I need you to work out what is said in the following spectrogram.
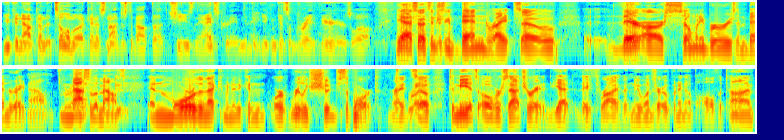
you can now come to Tillamook, and it's not just about the cheese and the ice cream. You, can- you can get some great beer here as well. Yeah, so it's interesting. Bend, right? So uh, there are so many breweries in Bend right now, massive amounts, and more than that community can or really should support, right? So to me, it's oversaturated, yet they thrive, and new ones are opening up all the time.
